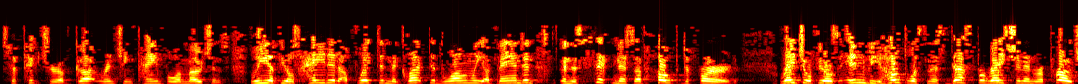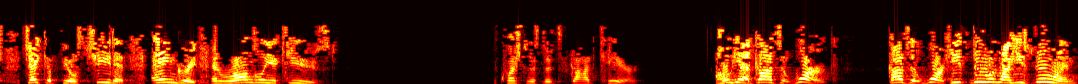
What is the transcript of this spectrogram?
It's a picture of gut wrenching, painful emotions. Leah feels hated, afflicted, neglected, lonely, abandoned, and the sickness of hope deferred. Rachel feels envy, hopelessness, desperation, and reproach. Jacob feels cheated, angry, and wrongly accused. The question is, does God care? Oh yeah, God's at work. God's at work. He's doing what He's doing,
